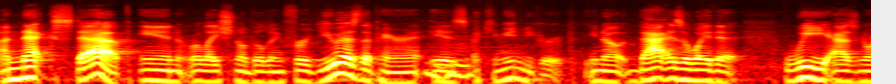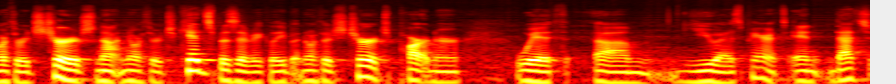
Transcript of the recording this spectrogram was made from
A next step in relational building for you as the parent is a community group. You know, that is a way that we as Northridge Church, not Northridge Kids specifically, but Northridge Church partner with um, you as parents. And that's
